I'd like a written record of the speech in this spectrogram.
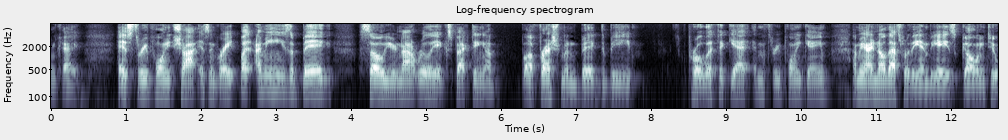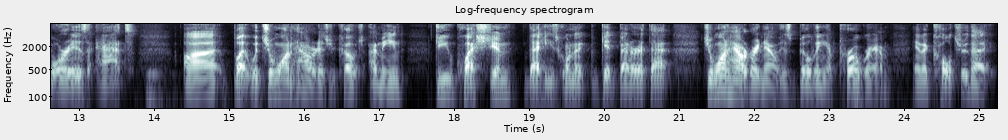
Okay. His three point shot isn't great, but I mean, he's a big, so you're not really expecting a, a freshman big to be prolific yet in the three point game. I mean, I know that's where the NBA is going to or is at. Uh, but with Juwan Howard as your coach, I mean, do you question that he's going to get better at that? Juwan Howard right now is building a program and a culture that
